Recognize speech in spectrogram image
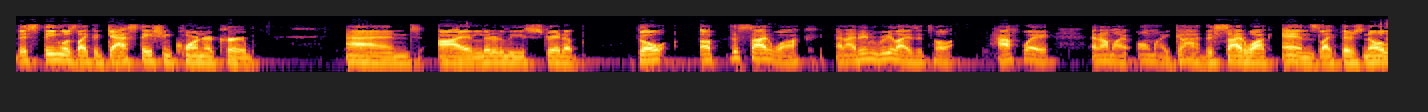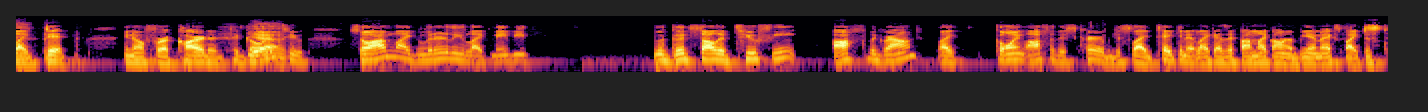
this thing was like a gas station corner curb. And I literally straight up go up the sidewalk and I didn't realize it till halfway. And I'm like, oh my God, this sidewalk ends. Like there's no like dip, you know, for a car to, to go Yeah. into. So I'm like literally like maybe a good solid two feet off the ground, like going off of this curb, just like taking it like as if I'm like on a BMX bike, just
